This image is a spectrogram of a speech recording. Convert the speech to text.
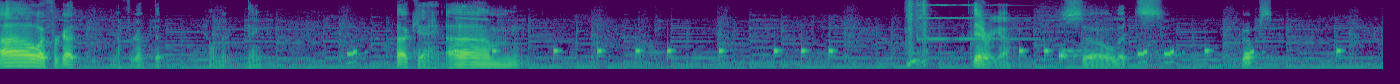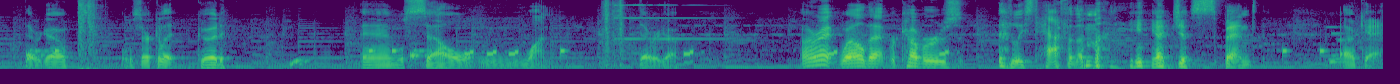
Oh, I forgot. I forgot the helmet thing. Okay. Um. There we go. So let's. Oops. There we go. We'll circle it. Good. And we'll sell one. There we go. Alright, well, that recovers at least half of the money I just spent. Okay.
